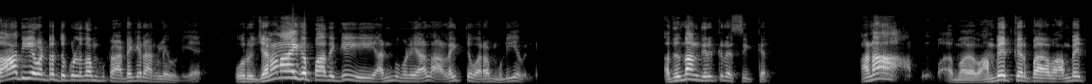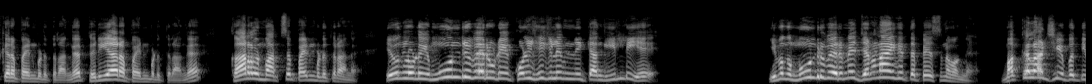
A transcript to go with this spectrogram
சாதிய வட்டத்துக்குள்ளே தான் போட்டு அடைக்கிறாங்களே ஒழிய ஒரு ஜனநாயக பாதைக்கு அன்புமொழியால் அழைத்து வர முடியவில்லை. அதுதான் அங்கே இருக்கிற சிக்கல். ஆனால் அம்பேத்கர் அம்பேத்கரை பயன்படுத்துகிறாங்க பெரியாரை பயன்படுத்துகிறாங்க காரல் மார்க்ஸை பயன்படுத்துகிறாங்க இவங்களுடைய மூன்று பேருடைய கொள்கைகளும் இன்னைக்கு அங்கே இல்லையே. இவங்க மூன்று பேருமே ஜனநாயகத்தை பேசினவங்க மக்களாட்சியை பற்றி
